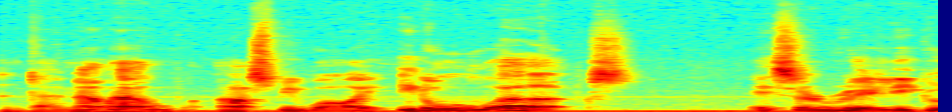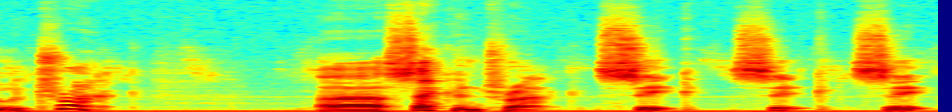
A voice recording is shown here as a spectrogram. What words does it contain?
and don't know how, ask me why, it all works. It's a really good track. Uh, second track, Sick, Sick, Sick.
